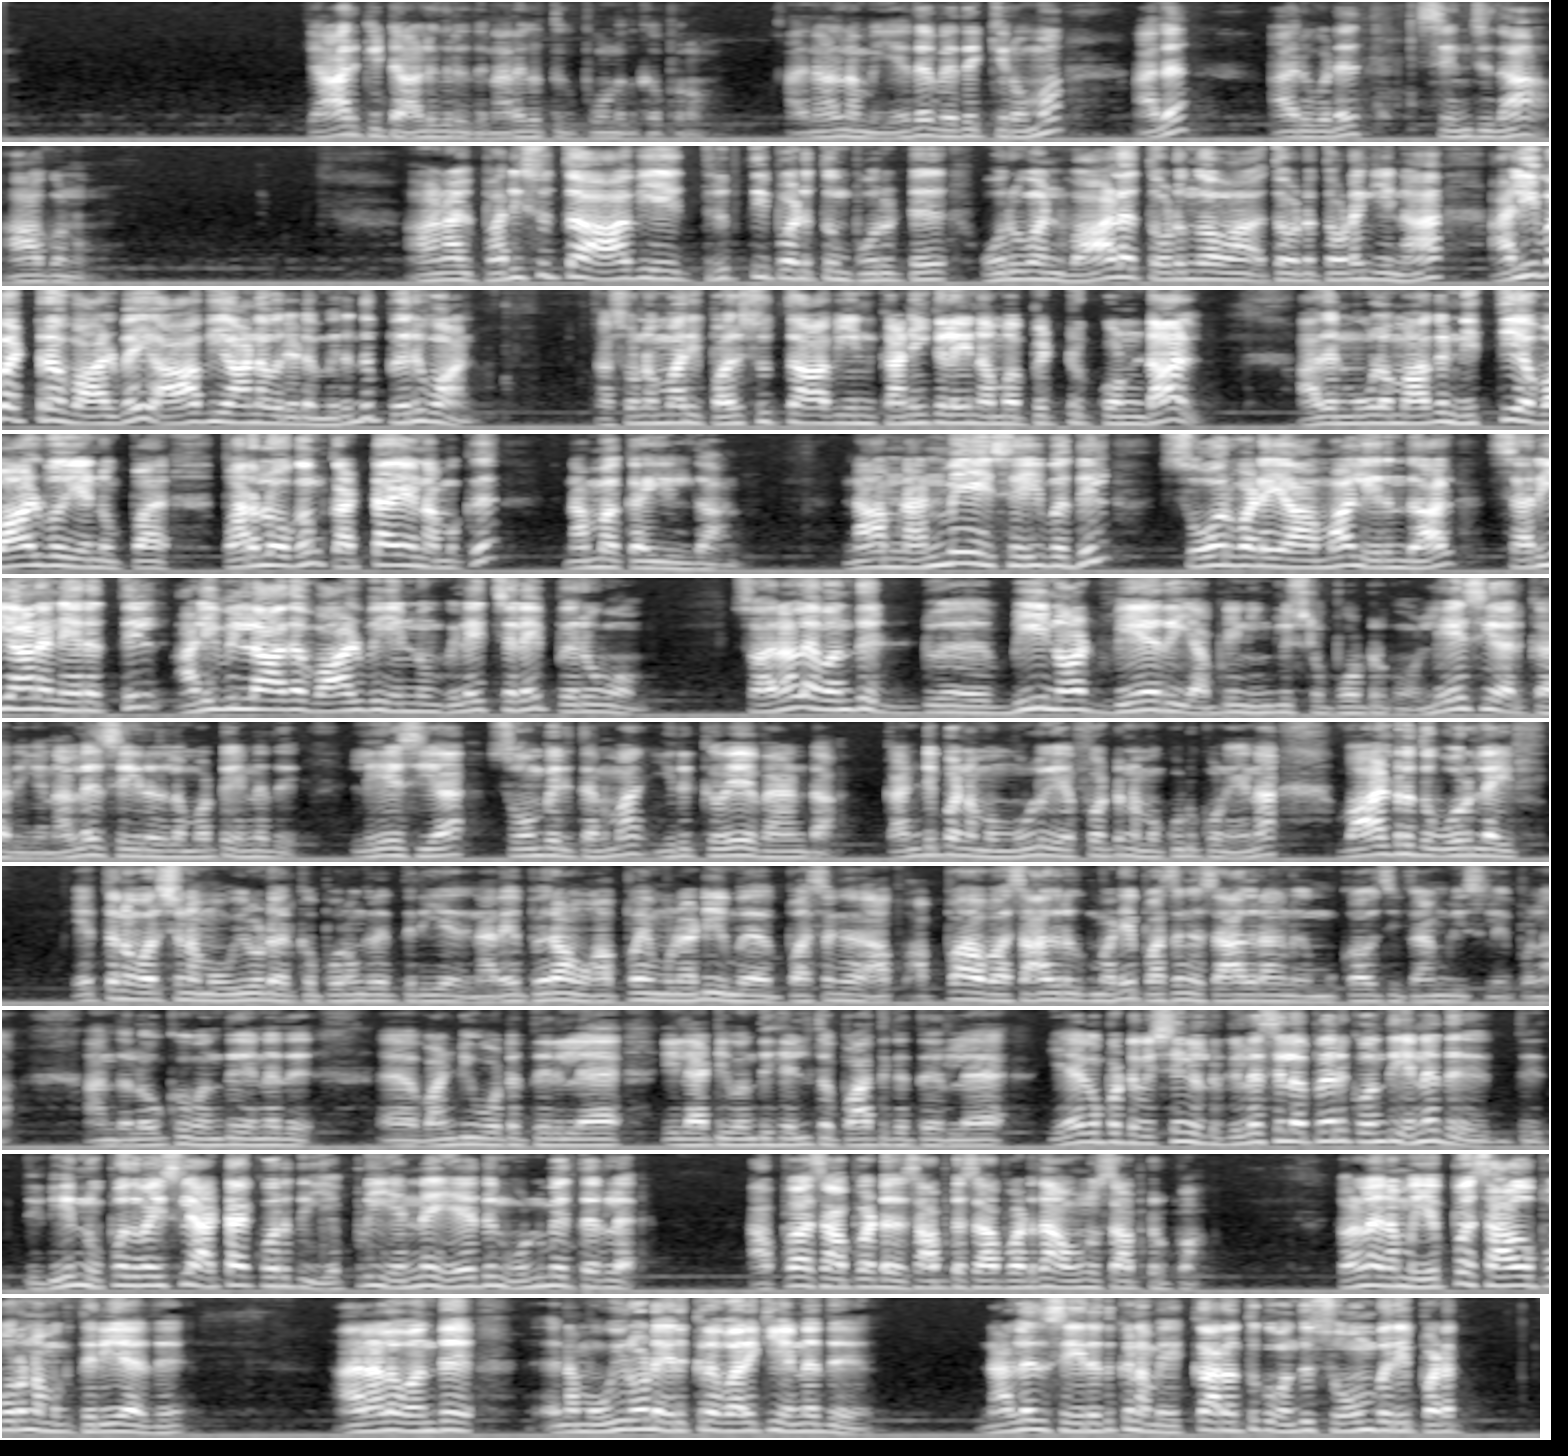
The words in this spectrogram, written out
யார்கிட்ட அழுகிறது நரகத்துக்கு போனதுக்கப்புறம்? அதனால் நம்ம எதை விதைக்கிறோமோ அதை அறுவடை செஞ்சு தான் ஆகணும். ஆனால் பரிசுத்த ஆவியை திருப்திப்படுத்தும் பொருட்டு ஒருவன் வாழ தொடங்க தொட- தொடங்கினா அழிவற்ற வாழ்வை ஆவியானவரிடமிருந்து பெறுவான். நான் சொன்ன மாதிரி பரிசுத்த ஆவியின் கனிகளை நம்ம பெற்றுக்கொண்டால் அதன் மூலமாக நித்திய வாழ்வு என்னும் ப பரலோகம் கட்டாயம் நமக்கு நம்ம கையில்தான். நாம் நன்மையை செய்வதில் சோர்வடையாமல் இருந்தால் சரியான நேரத்தில் அழிவில்லாத வாழ்வு என்னும் விளைச்சலை பெறுவோம். ஸோ அதனால் வந்து பி நாட் வேரி அப்படின்னு இங்கிலீஷில் போட்டிருக்கோம். லேசியாக இருக்காதீங்க. நல்லது செய்கிறதுல மட்டும் என்னது? லேசியாக சோம்பேறித்தனமாக இருக்கவே வேண்டாம். கண்டிப்பாக நம்ம முழு எஃபர்ட்டும் நம்ம கொடுக்கணும். ஏன்னா வாழ்கிறது ஒரு லைஃப் எத்தனை வருஷம் நம்ம உயிரோடு இருக்க போகிறோங்கிறது தெரியாது. நிறைய பேர் அவங்க அப்பா முன்னாடி பசங்க அப் அப்பா சாகிறதுக்கு முன்னாடியே பசங்க சாகுறாங்க முக்கால்வாசி ஃபேமிலிஸில் இப்போலாம் அந்த அளவுக்கு வந்து என்னது வண்டி ஓட்ட தெரியல இல்லாட்டி வந்து ஹெல்த்தை பார்த்துக்க தெரியல. ஏகப்பட்ட விஷயங்கள் இருக்குல்ல சில பேருக்கு வந்து என்னது தி- திடீர்னு முப்பது வயசுலேயே அட்டாக் வருது. எப்படி என்ன ஏதுன்னு ஒன்றுமே தெரில அப்பா சாப்பாட்டை சாப்பிட்ட சாப்பாடு தான் அவனும் சாப்பிட்ருப்பான் அதனால் நம்ம எப்போ சாக போகிறோம் நமக்கு தெரியாது. அதனால் வந்து நம்ம உயிரோட இருக்கிற வரைக்கும் என்னது நல்லது செய்கிறதுக்கு நம்ம எக்காரணத்துக்கும் வந்து சோம்பேறி பட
